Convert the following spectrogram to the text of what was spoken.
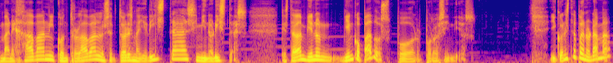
manejaban y controlaban los sectores mayoristas y minoristas, que estaban bien, bien copados por, por los indios. Y con este panorama,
